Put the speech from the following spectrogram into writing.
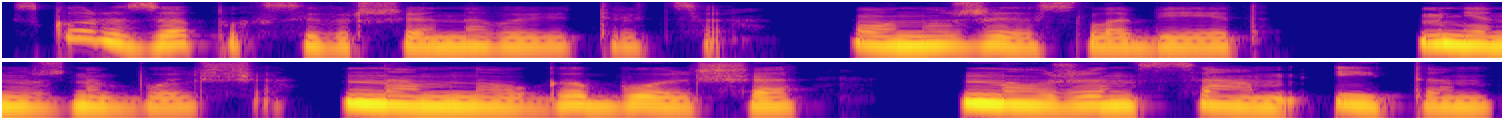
Скоро запах совершенно выветрится. Он уже слабеет. Мне нужно больше, намного больше. Нужен сам Итан.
